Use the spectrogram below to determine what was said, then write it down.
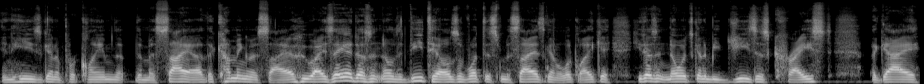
And he's going to proclaim the, the Messiah, the coming Messiah, who Isaiah doesn't know the details of what this Messiah is going to look like. He doesn't know it's going to be Jesus Christ, a guy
